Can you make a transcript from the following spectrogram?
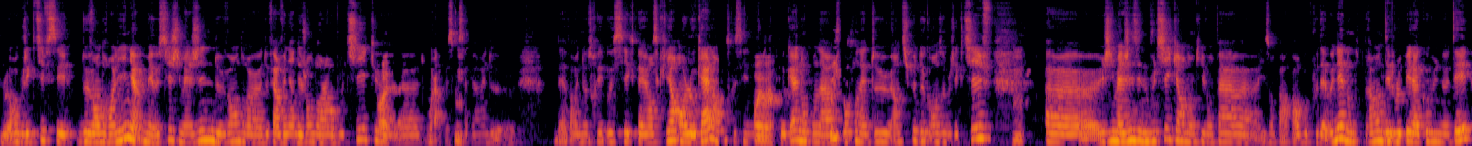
leur objectif c'est de vendre en ligne, mais aussi, j'imagine, de vendre, euh, de faire venir des gens dans leur boutique, voilà, parce que mm. ça permet de d'avoir une autre aussi expérience client en local, hein, parce que c'est une boutique locale. Donc on a, je pense qu'on a deux, un petit peu de grands objectifs. Mm. Euh, J'imagine c'est une boutique, hein, donc ils vont pas, ils ont pas encore beaucoup d'abonnés, donc vraiment développer la communauté,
